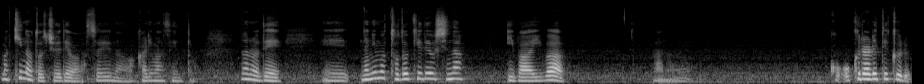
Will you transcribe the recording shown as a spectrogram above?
まあ、期の途中ではそういうのは分かりませんと。なので、えー、何も届け出をしない場合はあのこう送られてくる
